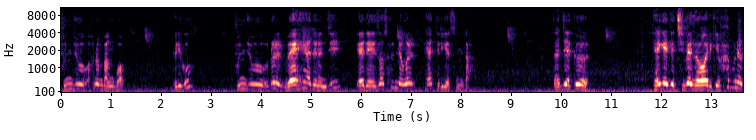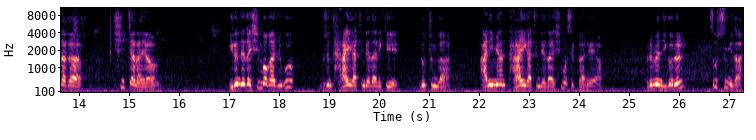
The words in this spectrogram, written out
분주하는 방법 그리고 분주를 왜 해야 되는지에 대해서 설명을 해 드리겠습니다. 자, 이제 그 대개 이제 집에서 이렇게 화분에다가 심잖아요. 이런 데다 심어가지고 무슨 다라이 같은 데다 이렇게 놓든가 아니면 다라이 같은 데다 심었을 거 아니에요. 그러면 이거를 쏟습니다.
